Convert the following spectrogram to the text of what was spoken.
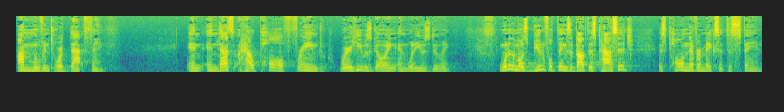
I'm moving toward that thing. And, and that's how Paul framed where he was going and what he was doing. One of the most beautiful things about this passage is Paul never makes it to Spain.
